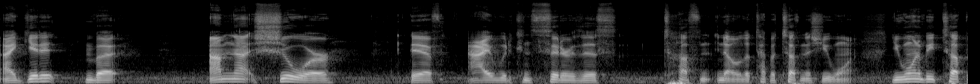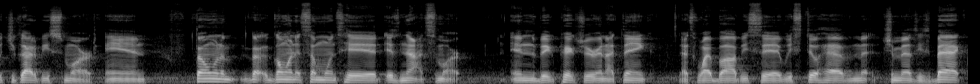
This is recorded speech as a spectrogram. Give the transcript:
I get it, but I'm not sure if I would consider this tough, you know, the type of toughness you want. You want to be tough, but you got to be smart. And throwing a, going at someone's head is not smart in the big picture. And I think that's why Bobby said we still have Chimezie's back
